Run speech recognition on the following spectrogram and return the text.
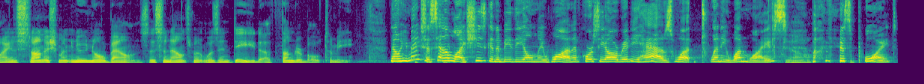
My astonishment knew no bounds. This announcement was indeed a thunderbolt to me. Now, he makes it sound like she's going to be the only one. Of course, he already has, what, 21 wives Yeah. by this point.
